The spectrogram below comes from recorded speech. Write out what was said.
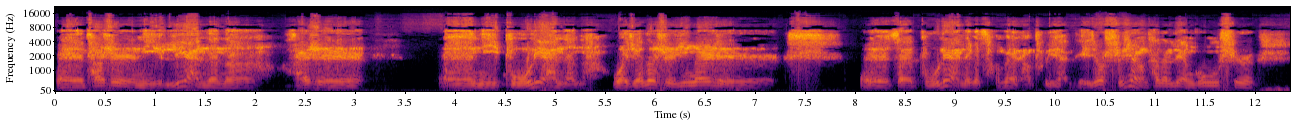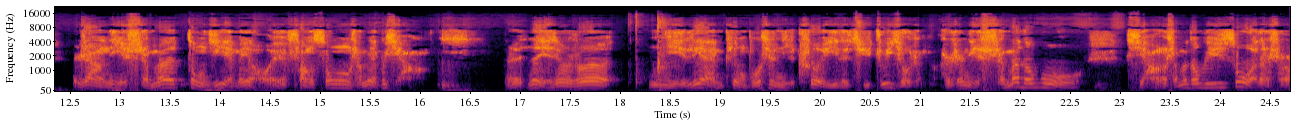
呃，它是你练的呢，还是呃你不练的呢？我觉得是应该是呃在不练这个层面上出现的。也就实际上他的练功是让你什么动机也没有，放松，什么也不想。呃，那也就是说。你练并不是你刻意的去追求什么，而是你什么都不想、什么都不去做的时候，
